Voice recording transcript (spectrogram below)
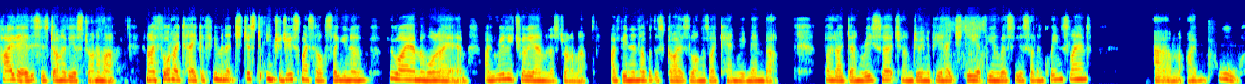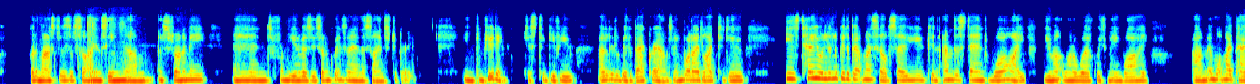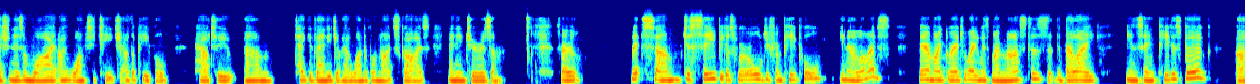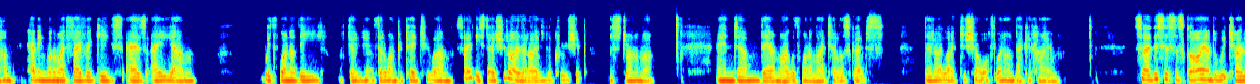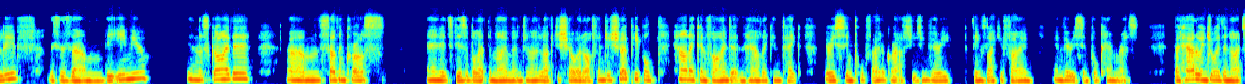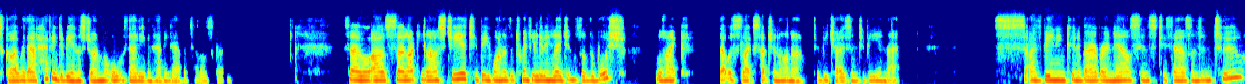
Hi there, this is Donna the Astronomer, and I thought I'd take a few minutes just to introduce myself so you know who I am and what I am. I really truly am an astronomer. I've been in love with the sky as long as I can remember. But I've done research, I'm doing a PhD at the University of Southern Queensland. Um, I've got a Master's of Science in um, Astronomy and from the University of Southern Queensland and a science degree in computing, just to give you a little bit of background. And what I'd like to do is tell you a little bit about myself so you can understand why you might want to work with me, why, um, and what my passion is, and why I want to teach other people how to um, take advantage of our wonderful night skies and in tourism. So let's um, just see, because we're all different people in our lives. There am I graduating with my master's at the ballet in St. Petersburg um, having one of my favorite gigs as a um, with one of the I don't know that I'm prepared to um, say these days, should I? That I'm a cruise ship astronomer, and um, there am I with one of my telescopes that I like to show off when I'm back at home. So this is the sky under which I live. This is um, the emu in the sky there, um, Southern Cross, and it's visible at the moment and i love to show it off and to show people how they can find it and how they can take very simple photographs using very things like your phone and very simple cameras. But how to enjoy the night sky without having to be an astronomer or without even having to have a telescope. So i was so lucky last year to be one of the 20 living legends of the bush like that was like such an honor to be chosen to be in that I've been in Coonabarabran now since 2002,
